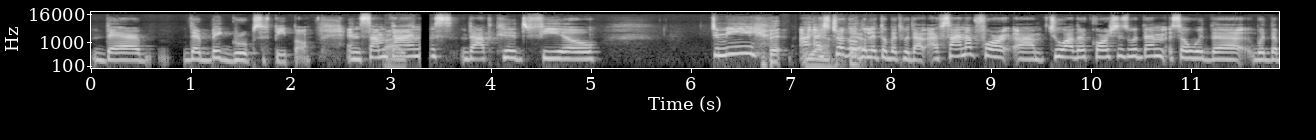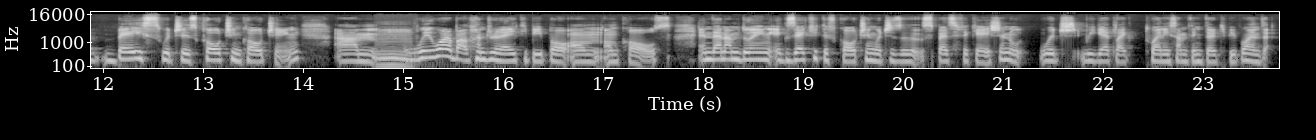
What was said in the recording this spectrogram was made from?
they're they're big groups of people, and sometimes that could feel. To me, I, I struggled bit- a little bit with that. I've signed up for um, two other courses with them. So with the with the base, which is coaching, coaching, um, Mm. we were about 180 people on on calls, and then I'm doing executive coaching, which is a specification, which we get like 20 something, 30 people, and it's an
